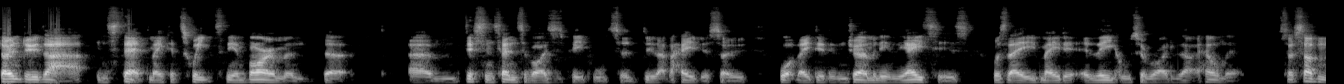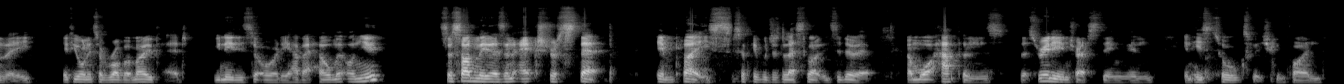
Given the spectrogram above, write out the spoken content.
don't do that. Instead, make a tweak to the environment that um, disincentivizes people to do that behavior. So, what they did in Germany in the 80s was they made it illegal to ride without a helmet. So, suddenly, if you wanted to rob a moped, you needed to already have a helmet on you. So, suddenly, there's an extra step in place, so people are just less likely to do it. And what happens that's really interesting in, in his talks, which you can find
